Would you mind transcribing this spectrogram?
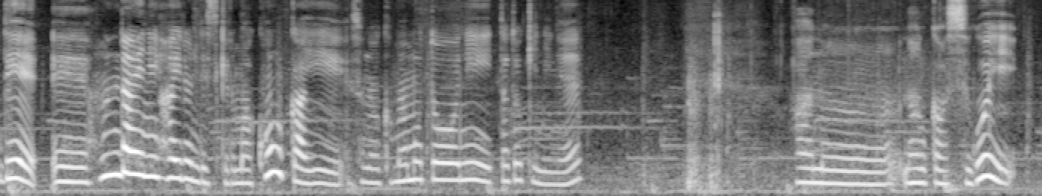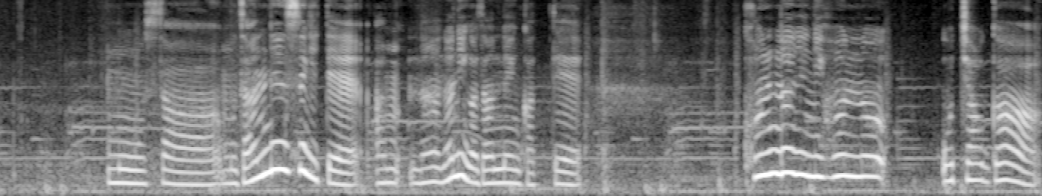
で、えー、本題に入るんですけど、まあ、今回その熊本に行った時にねあのー、なんかすごいもうさもう残念すぎてあな何が残念かってこんなに日本のお茶が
